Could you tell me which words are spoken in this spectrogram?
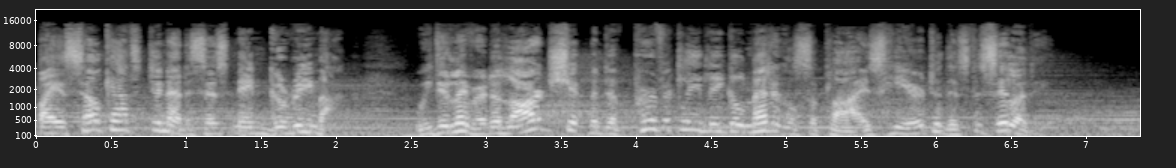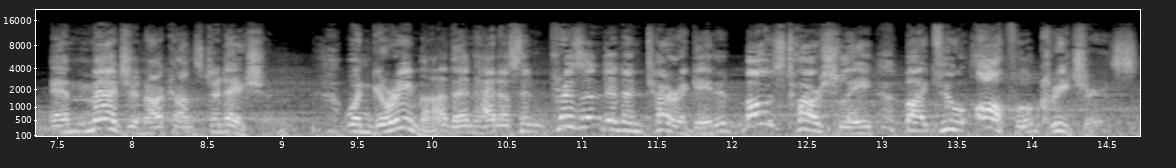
by a Selkath geneticist named Garima. We delivered a large shipment of perfectly legal medical supplies here to this facility. Imagine our consternation when Garima then had us imprisoned and interrogated most harshly by two awful creatures.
